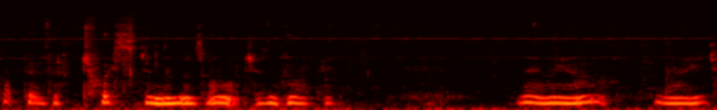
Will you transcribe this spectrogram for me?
got a bit of a twist in them as well, which isn't helping. There we are, right.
